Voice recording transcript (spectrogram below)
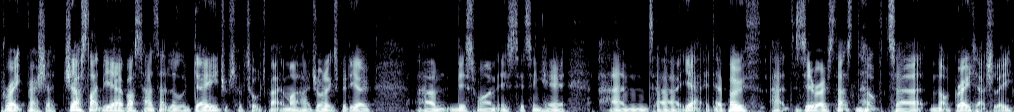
brake pressure. Just like the Airbus has that little gauge, which I've talked about in my hydraulics video. Um, this one is sitting here, and uh, yeah, they're both at zero. So that's not uh, not great actually.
